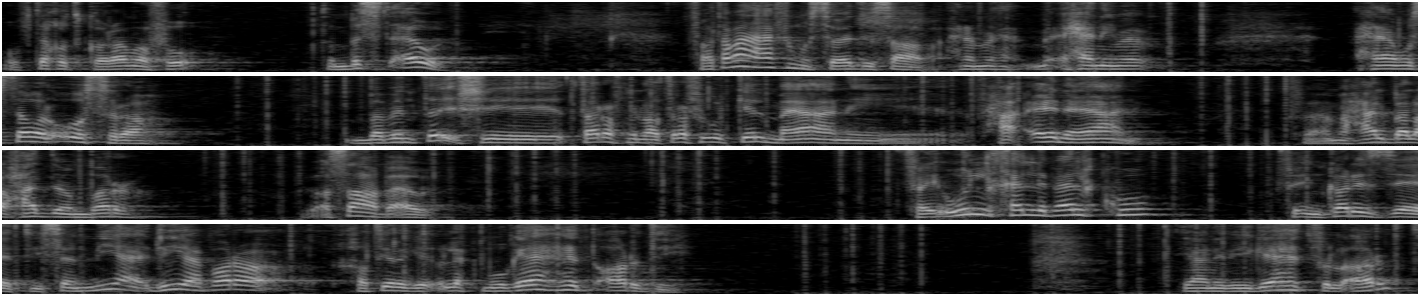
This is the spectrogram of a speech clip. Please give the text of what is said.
وبتاخد كرامة فوق. تنبسط قوي. فطبعا عارف المستويات دي صعبة. إحنا يعني إحنا مستوى الأسرة ما بنطقش طرف من الأطراف يقول كلمة يعني في حقنا يعني. فمحل بقى لو حد من بره يبقى صعب قوي. فيقول خلي بالكم في إنكار الذات يسميه ليه عبارة خطيرة جدا يقول لك مجاهد أرضي. يعني بيجاهد في الأرض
